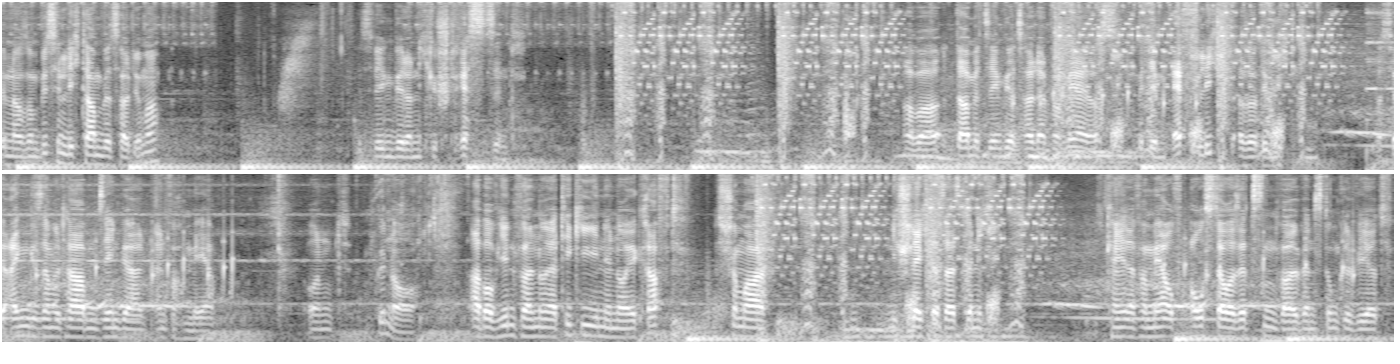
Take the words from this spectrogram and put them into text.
Genau, so ein bisschen Licht haben wir jetzt halt immer. Deswegen wir dann nicht gestresst sind. Aber damit sehen wir jetzt halt einfach mehr. Mit dem F-Licht, also dem Licht, was wir eingesammelt haben, sehen wir halt einfach mehr. Und genau. Aber auf jeden Fall ein neuer Tiki, eine neue Kraft. Ist schon mal nicht schlecht. Das heißt, wenn ich... Ich kann jetzt einfach mehr auf Ausdauer setzen, weil wenn es dunkel wird,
